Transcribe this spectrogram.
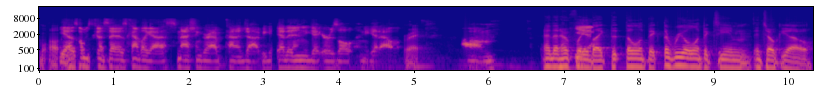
Well, yeah, I was almost going to say it's kind of like a smash and grab kind of job. You get in, you get your result, and you get out. Right. Um, and then hopefully, yeah. like the, the Olympic, the real Olympic team in Tokyo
